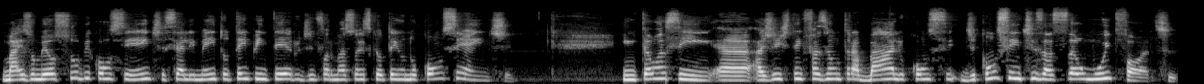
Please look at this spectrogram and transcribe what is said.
mas o meu subconsciente se alimenta o tempo inteiro de informações que eu tenho no consciente. Então, assim, eh, a gente tem que fazer um trabalho de conscientização muito forte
